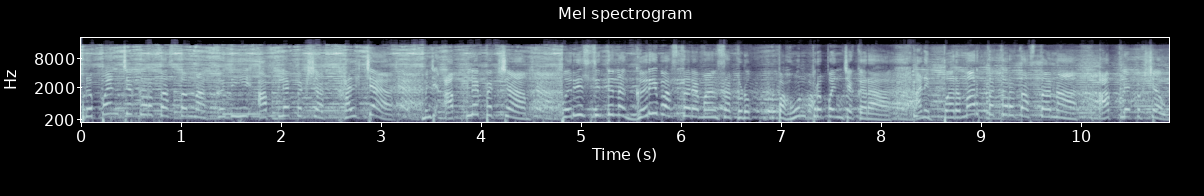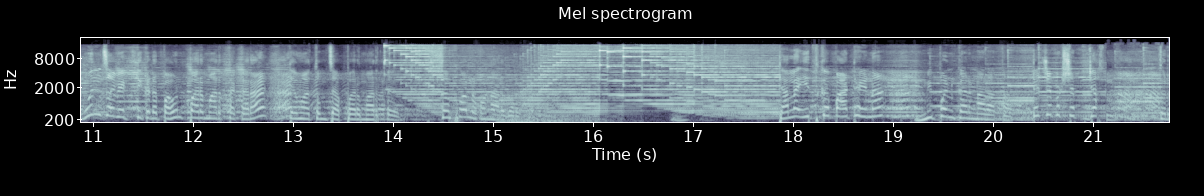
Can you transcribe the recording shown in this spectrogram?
प्रपंच करत असताना कधीही आपल्यापेक्षा खालच्या म्हणजे आपल्यापेक्षा परिस्थितीनं गरीब असणाऱ्या माणसाकडं पाहून प्रपंच करा आणि परमार्थ करत असताना आपल्यापेक्षा उंच व्यक्तीकडे पाहून परमार्थ करा तेव्हा तुमचा परमार्थ सफल होणार बरं. इतकं पाठ आहे ना मी पण करणार आता. त्याच्यापेक्षा जास्त. तर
